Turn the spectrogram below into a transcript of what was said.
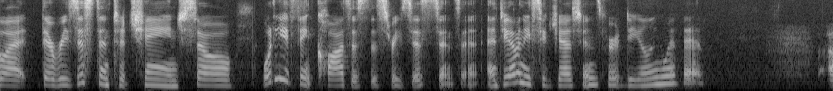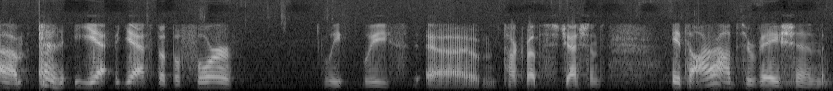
but they're resistant to change. So, what do you think causes this resistance? And do you have any suggestions for dealing with it? Um, yeah, yes, but before we we uh, talk about the suggestions, it's our observation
